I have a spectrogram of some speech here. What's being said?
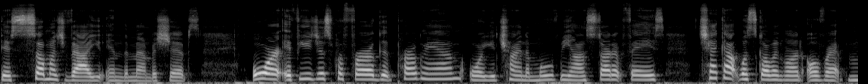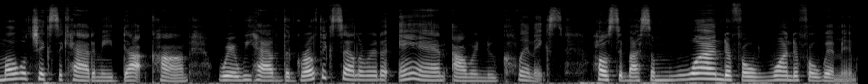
There's so much value in the memberships. Or if you just prefer a good program or you're trying to move beyond startup phase, check out what's going on over at mogulchixacademy.com, where we have the Growth Accelerator and our new clinics hosted by some wonderful, wonderful women.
